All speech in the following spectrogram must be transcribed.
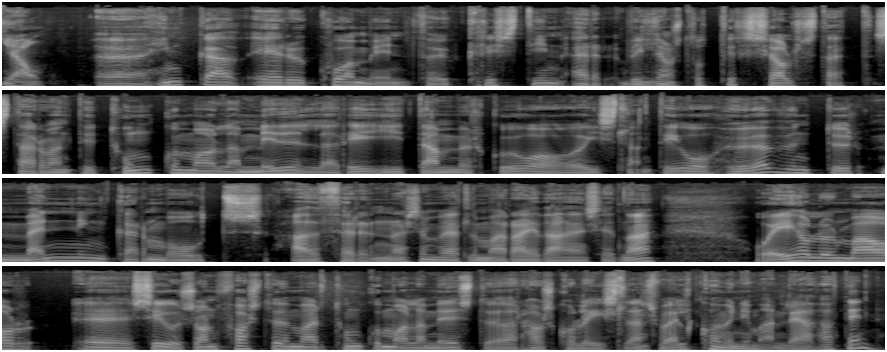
Já, uh, hingað eru komin þau Kristín R. Viljánsdóttir, sjálfstætt starfandi tungumála miðlari í Danmörku og Íslandi og höfundur menningarmóts aðferðina sem við ætlum að ræða aðeins hérna og Eihjálfur Már uh, Sigursson, fórstuðumar tungumála miðstöðar Háskóla Íslands, velkomin í manlega þáttinn.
